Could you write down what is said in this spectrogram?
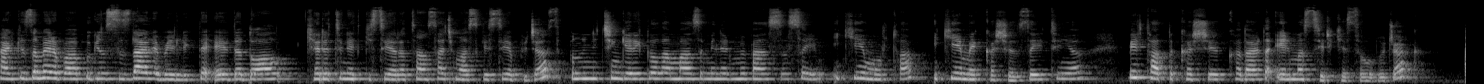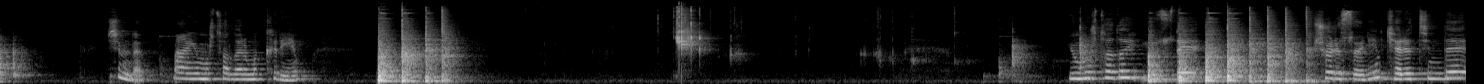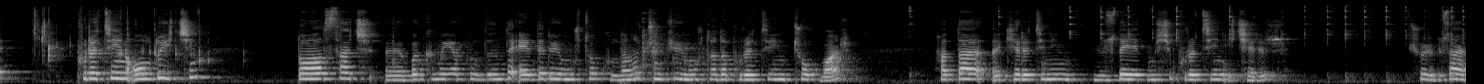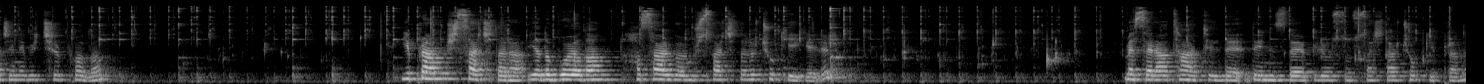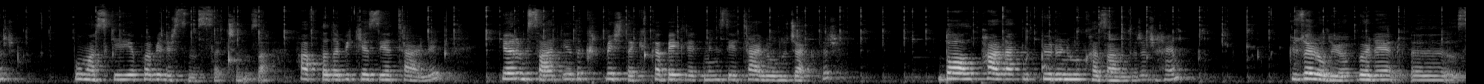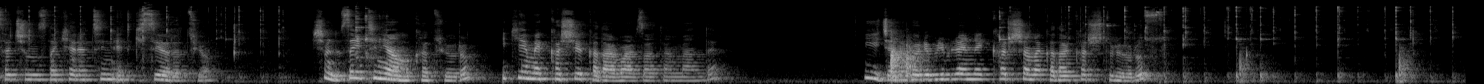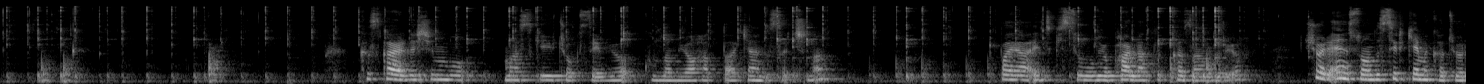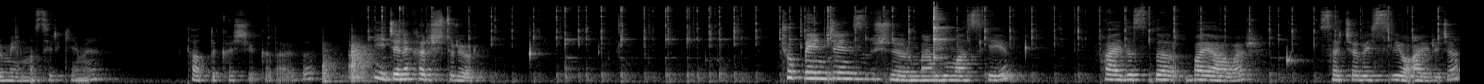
Herkese merhaba. Bugün sizlerle birlikte evde doğal keratin etkisi yaratan saç maskesi yapacağız. Bunun için gerekli olan malzemelerimi ben size sayayım. 2 yumurta, 2 yemek kaşığı zeytinyağı, 1 tatlı kaşığı kadar da elma sirkesi olacak. Şimdi ben yumurtalarımı kırayım. Yumurtada yüzde şöyle söyleyeyim keratinde protein olduğu için doğal saç e, bakımı yapıldığında evde de yumurta kullanır. Çünkü yumurtada protein çok var. Hatta e, keratinin %70'i protein içerir. Şöyle güzelce bir çırpalım. Yıpranmış saçlara ya da boyadan hasar görmüş saçlara çok iyi gelir. Mesela tatilde, denizde biliyorsunuz saçlar çok yıpranır. Bu maskeyi yapabilirsiniz saçınıza. Haftada bir kez yeterli. Yarım saat ya da 45 dakika bekletmeniz yeterli olacaktır. Doğal parlaklık görünümü kazandırır hem. Güzel oluyor. Böyle e, saçınızda keratin etkisi yaratıyor. Şimdi zeytinyağımı katıyorum. 2 yemek kaşığı kadar var zaten bende. İyice böyle birbirlerine karışana kadar karıştırıyoruz. Kız kardeşim bu maskeyi çok seviyor. Kullanıyor hatta kendi saçına. Bayağı etkisi oluyor. Parlaklık kazandırıyor. Şöyle en sonda sirkemi katıyorum. Elma sirkemi. Tatlı kaşığı kadar da. İyicene karıştırıyorum. Çok beğeneceğinizi düşünüyorum ben bu maskeyi. Faydası da bayağı var. Saça besliyor ayrıca.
